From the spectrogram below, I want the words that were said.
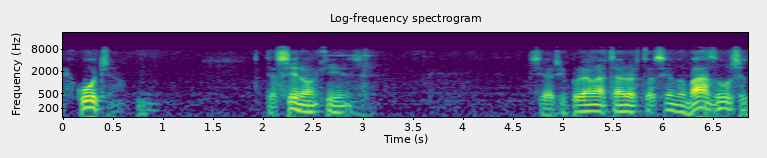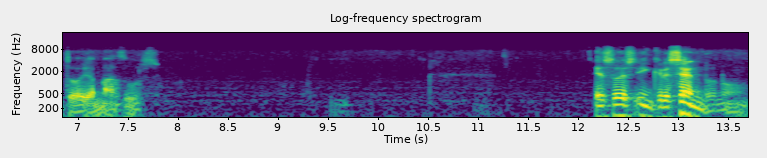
escucha. Y así no, aquí. Si el problema está, lo está haciendo más dulce, todavía más dulce. Eso es increscendo, ¿no?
